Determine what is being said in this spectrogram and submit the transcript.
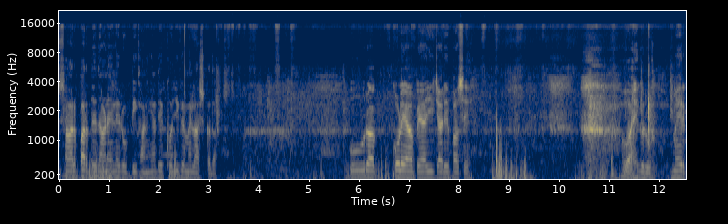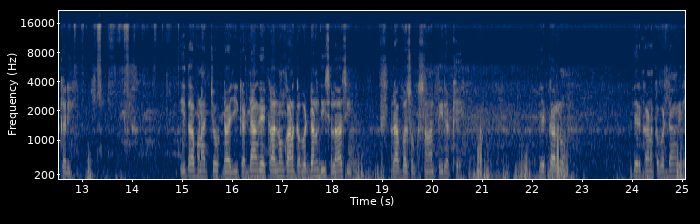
ਸਾਲ ਭਰ ਦੇ ਦਾਣੇ ਨੇ ਰੋਟੀ ਖਾਣੀ ਆ। ਦੇਖੋ ਜੀ ਕਿਵੇਂ ਲਸ਼ਕਦਾ ਪੂਰਾ ਕੋਲਿਆ ਪਿਆ ਜੀ ਚਾਰੇ ਪਾਸੇ। ਵਾਹਿਗੁਰੂ, ਮਿਹਰ ਕਰੀ। ਇਹ ਤਾਂ ਆਪਣਾ ਝੋਟਾ ਜੀ ਕੱਢਾਂਗੇ। ਕੱਲ ਨੂੰ ਕਣਕ ਵੱਢਣ ਦੀ ਸਲਾਹ ਸੀ। ਰੱਬ ਸੁੱਖ ਸ਼ਾਂਤੀ ਰੱਖੇ। ਜੇ ਕੱਲ ਨੂੰ ਫਿਰ ਕਣਕ ਵੱਢਾਂਗੇ।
